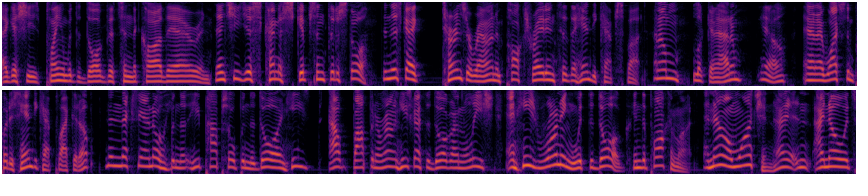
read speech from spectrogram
I guess she's playing with the dog that's in the car there, and then she just kind of skips into the store. Then this guy turns around and parks right into the handicap spot. And I'm looking at him, you know, and I watched him put his handicap placard up. Then the next thing I know, he pops open the door and he's out bopping around. He's got the dog on a leash and he's running with the dog in the parking lot. And now I'm watching. I I know it's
